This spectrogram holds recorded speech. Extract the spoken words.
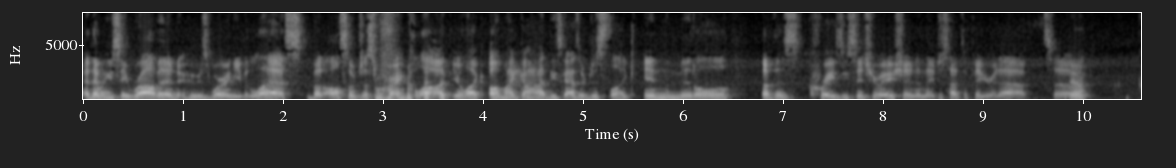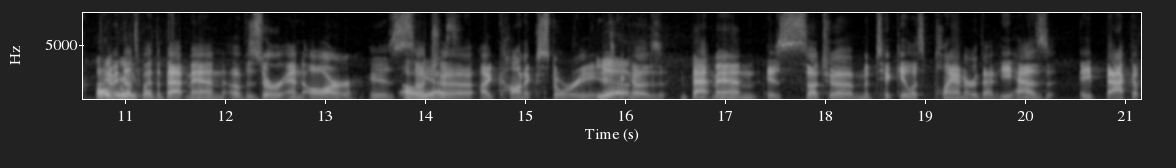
And then when you see Robin, who's wearing even less, but also just wearing cloth, you're like, oh my god, these guys are just like in the middle of this crazy situation, and they just have to figure it out. So Yeah. I I agree. mean, that's why the Batman of Zur-En-Arrh is Oh, such yes. a iconic story. Yeah. Is because Batman is such a meticulous planner that he has a backup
